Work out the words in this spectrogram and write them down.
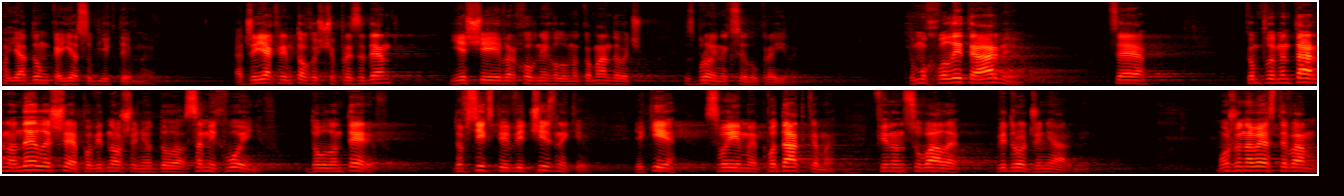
моя думка є суб'єктивною. Адже я, крім того, що президент, є ще і Верховний головнокомандувач Збройних сил України. Тому хвалити армію це комплементарно не лише по відношенню до самих воїнів, до волонтерів, до всіх співвітчизників, які своїми податками фінансували відродження армії. Можу навести вам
